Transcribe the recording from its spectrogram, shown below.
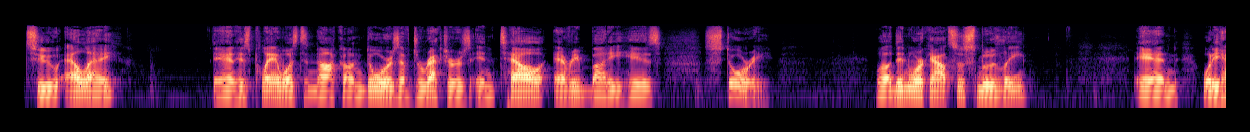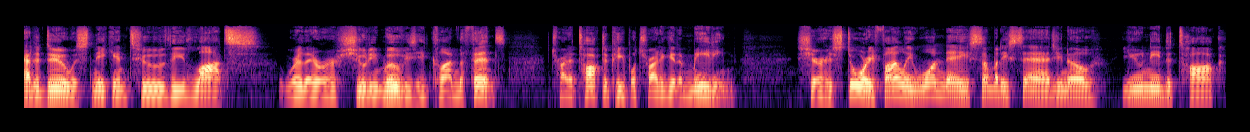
to LA, and his plan was to knock on doors of directors and tell everybody his story. Well, it didn't work out so smoothly. And what he had to do was sneak into the lots where they were shooting movies. He'd climb the fence, try to talk to people, try to get a meeting, share his story. Finally, one day, somebody said, You know, you need to talk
